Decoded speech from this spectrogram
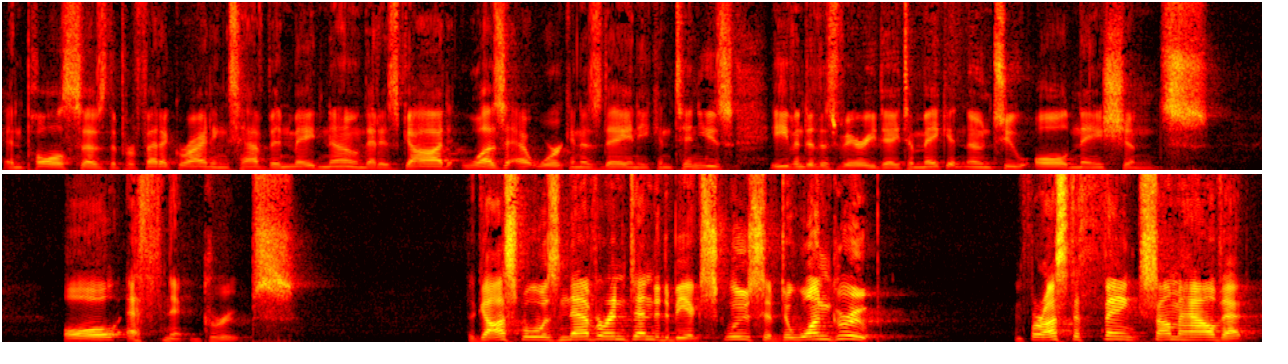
And Paul says the prophetic writings have been made known. That is, God was at work in his day, and he continues even to this very day to make it known to all nations, all ethnic groups the gospel was never intended to be exclusive to one group. And for us to think somehow that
